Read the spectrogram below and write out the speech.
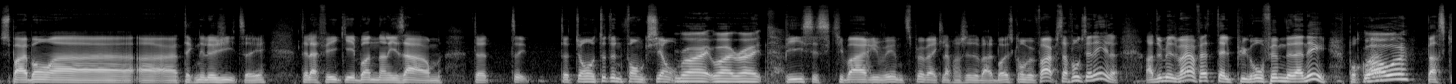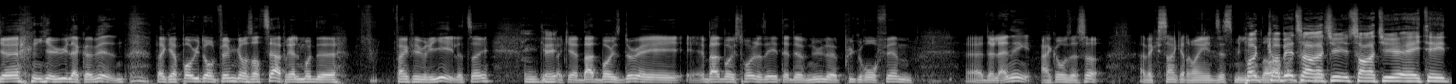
super bon en, technologie, tu sais. T'as la fille qui est bonne dans les armes. T'as, toute une fonction. Right, right, right. Puis c'est ce qui va arriver un petit peu avec la franchise de Bad Boys, ce qu'on veut faire. Puis ça a fonctionné, là. En 2020, en fait, c'était le plus gros film de l'année. Pourquoi? Ah ouais? Parce qu'il y a eu la COVID. Fait qu'il n'y a pas eu d'autres films qui ont sorti après le mois de fin février, là, tu sais. Ok. Fait que Bad Boys 2 et, et Bad Boys 3, je veux dire, était devenu le plus gros film euh, de l'année à cause de ça. Avec 190 millions Pas de de dollars. COVID, ça aurait-tu, ça aurait-tu été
